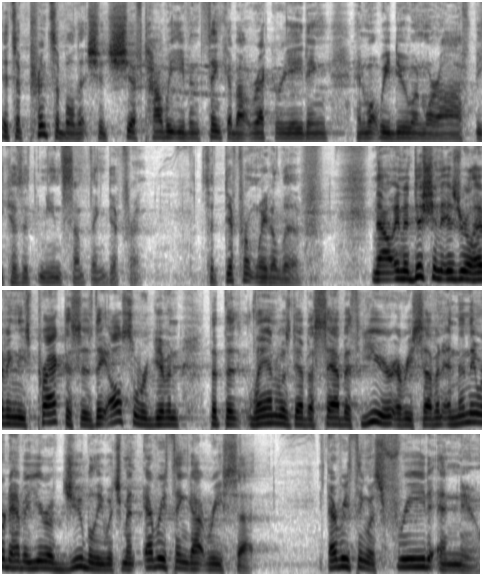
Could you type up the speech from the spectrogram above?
It's a principle that should shift how we even think about recreating and what we do when we're off because it means something different. It's a different way to live. Now, in addition to Israel having these practices, they also were given that the land was to have a Sabbath year every seven, and then they were to have a year of Jubilee, which meant everything got reset. Everything was freed and new.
